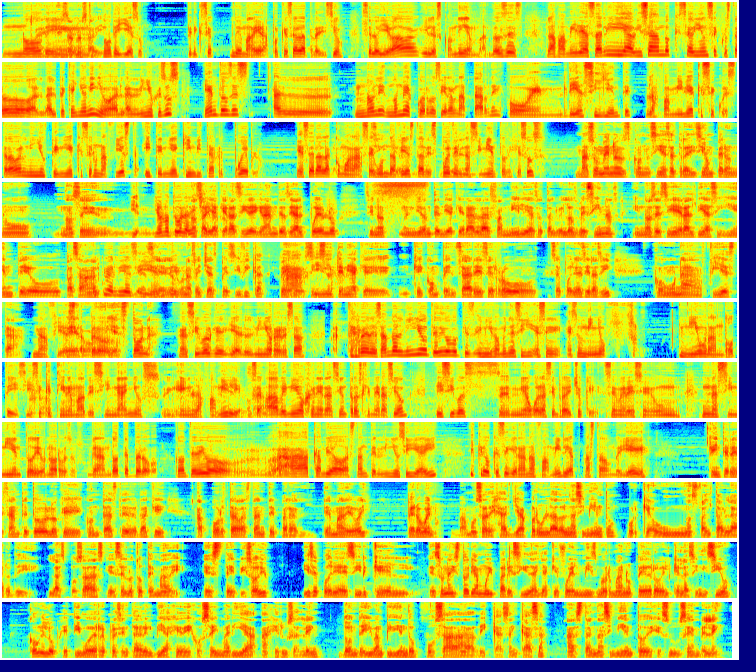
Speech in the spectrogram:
No de no de yeso tiene que ser de madera, porque esa es la tradición. Se lo llevaban y lo escondían, Entonces, la familia salía avisando que se habían secuestrado al, pequeño niño, al, niño Jesús. Y entonces, al, no le, no me acuerdo si era en la tarde o en el día siguiente, la familia que secuestraba al niño tenía que hacer una fiesta y tenía que invitar al pueblo. Esa era la, como la segunda fiesta después del nacimiento de Jesús. Más o menos conocía esa tradición, pero no, no sé. Yo, no tuve la No sabía que era así de grande, o sea, el pueblo, sino yo entendía que eran las familias o tal vez los vecinos. Y no sé si era el día siguiente o pasaban algún día, siguiente. alguna fecha específica, pero ah, sí, tenía que, que, compensar ese robo, se podría decir así, con una fiesta. Una fiesta, pero, fiestona. Así porque ya el niño regresaba. Regresando al niño, te digo porque en mi familia sí, ese es un niño niño grandote y sí dice que tiene más de 100 años en, la familia. O sea, ha venido generación tras generación. Y sí, pues eh, mi abuela siempre ha dicho que se merece un, nacimiento de honor. Pues, grandote, pero como te digo, ha cambiado bastante. El niño sigue ahí y creo que seguirá en la familia hasta donde llegue. Qué interesante todo lo que contaste, de verdad que aporta bastante para el tema de hoy. Pero bueno, vamos a dejar ya por un lado el nacimiento, porque aún nos falta hablar de las posadas, que es el otro tema de este episodio. Y se podría decir que es una historia muy parecida, ya que fue el mismo hermano Pedro el que las inició, con el objetivo de representar el viaje de José y María a Jerusalén, donde iban pidiendo posada de casa en casa hasta el nacimiento de Jesús en Belén.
